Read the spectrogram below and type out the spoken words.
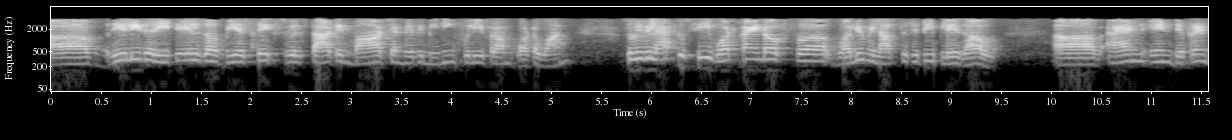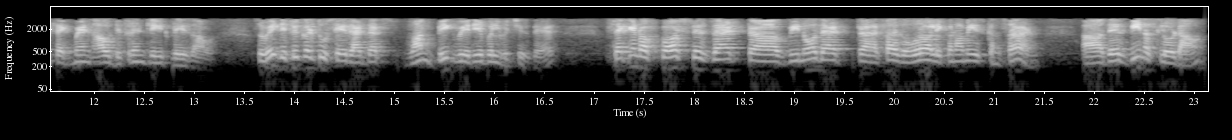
Uh, really, the retails of BS6 will start in March and maybe meaningfully from quarter one. So we will have to see what kind of uh, volume elasticity plays out uh, and in different segments how differently it plays out. So very difficult to say that. That's one big variable which is there. Second, of course, is that uh, we know that uh, as far as overall economy is concerned, uh, there's been a slowdown.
